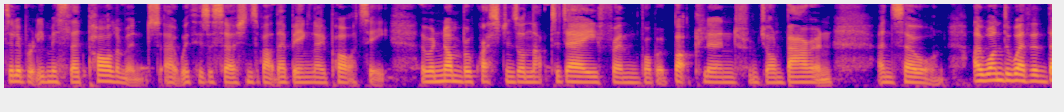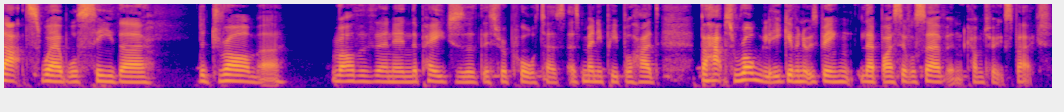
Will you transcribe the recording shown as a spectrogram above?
deliberately misled parliament uh, with his assertions about there being no party. There were a number of questions on that today from robert buckland from john barron and so on. I wonder whether that's where we'll see the the drama rather than in the pages of this report as as many people had perhaps wrongly given it was being led by a civil servant come to expect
